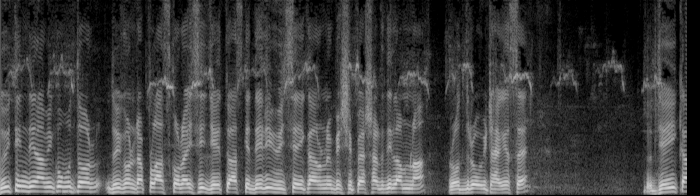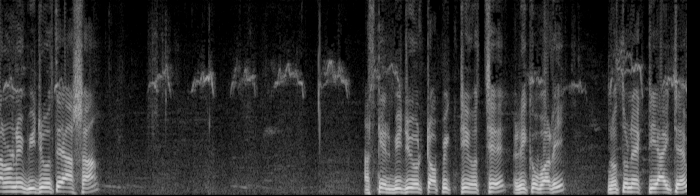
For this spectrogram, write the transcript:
দুই, তিন দিন আমি কবুতর দুই ঘণ্টা প্লাস করাইছি, যেহেতু আজকে দেরি হয়েছে এই কারণে বেশি প্রেশার দিলাম না, রৌদ্র উঠা গেছে। তো যেই কারণে ভিডিওতে আসা, আজকের ভিডিওর টপিকটি হচ্ছে রিকভারি নতুন একটি আইটেম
